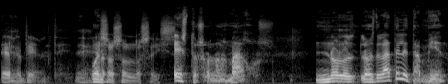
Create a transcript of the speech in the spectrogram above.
Efectivamente. Bueno, Esos son los seis. Estos son los magos. No los, de la tele también.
